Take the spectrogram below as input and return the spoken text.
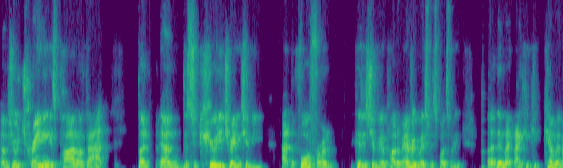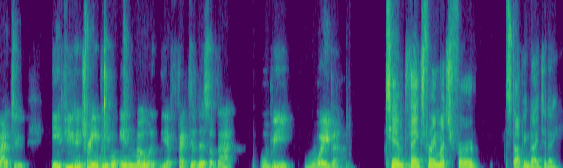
I'm sure training is part of that, but um, the security training should be at the forefront because it should be a part of everybody's responsibility. But then, like, like coming back to, if you can train people in moment, the effectiveness of that will be way better. Tim, thanks very much for stopping by today.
